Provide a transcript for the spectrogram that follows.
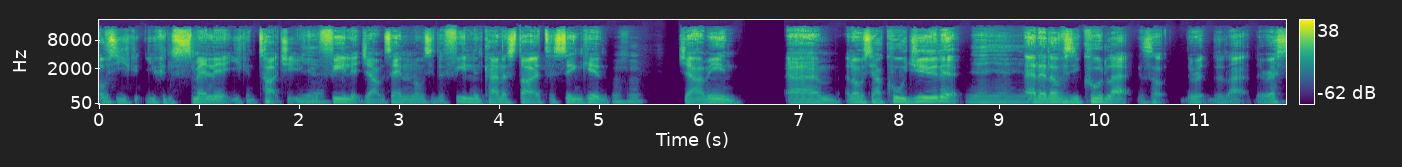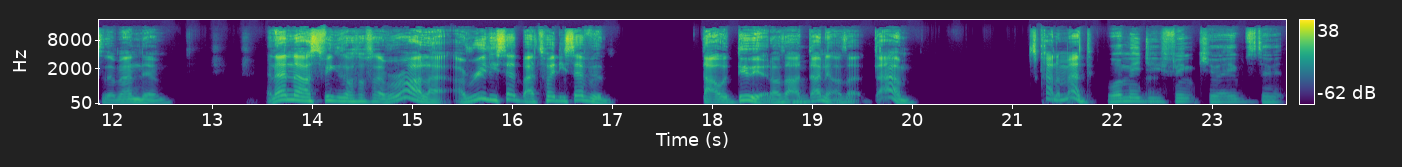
obviously, you can, you can smell it, you can touch it, you can feel it. Do you know what I'm saying? And obviously, the feeling kind of started to sink in. Do hmm you know what I mean? Um, and obviously, I called you in it. Yeah, yeah, yeah. And then obviously called like so the, the like the rest of the man them. And then I was thinking, I was like, raw, like I really said by 27 that I would do it. And I was like, I've Mhm. done it. I was like, damn. It's kind of mad. What made you think you were able to do it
